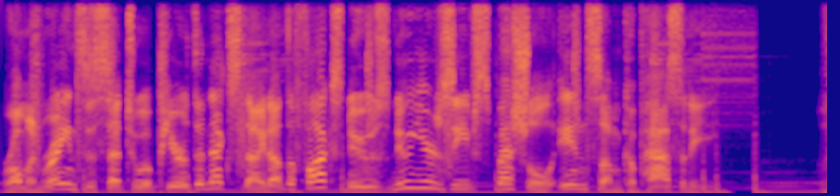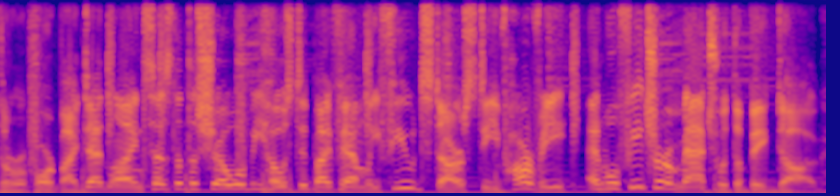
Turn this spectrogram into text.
Roman Reigns is set to appear the next night on the Fox News New Year's Eve special in some capacity. The report by Deadline says that the show will be hosted by Family Feud star Steve Harvey and will feature a match with the Big Dog,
